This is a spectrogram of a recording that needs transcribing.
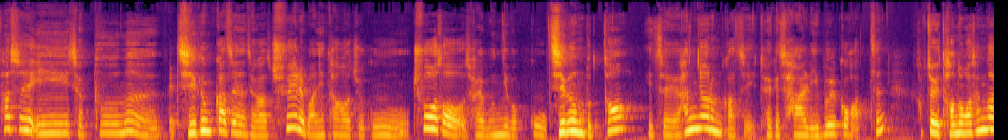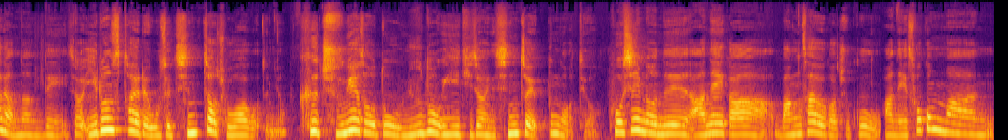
사실 이 제품은 지금까지는 제가 추위를 많이 타가지고 추워서 잘 못 입었고 지금부터 이제 한여름까지 되게 잘 입을 것 같은 갑자기 단어가 생각이 안 나는데 제가 이런 스타일의 옷을 진짜 좋아하거든요. 그 중에서도 유독 이 디자인이 진짜 예쁜 것 같아요. 보시면은 안에가 망사여가지고 안에 속옷만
